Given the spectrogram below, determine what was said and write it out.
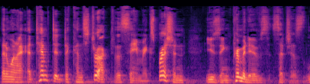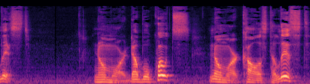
than when I attempted to construct the same expression using primitives such as list. No more double quotes, no more calls to list,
